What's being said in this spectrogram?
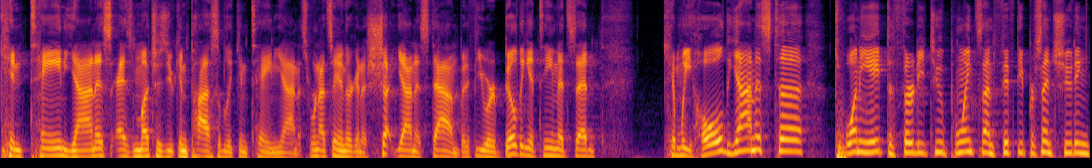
contain Giannis as much as you can possibly contain Giannis. We're not saying they're going to shut Giannis down, but if you were building a team that said, "Can we hold Giannis to 28 to 32 points on 50% shooting?"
